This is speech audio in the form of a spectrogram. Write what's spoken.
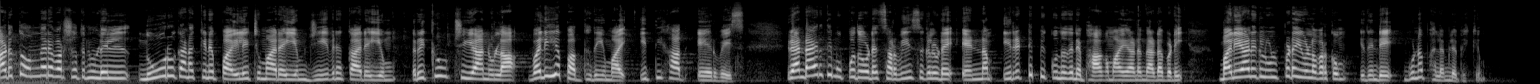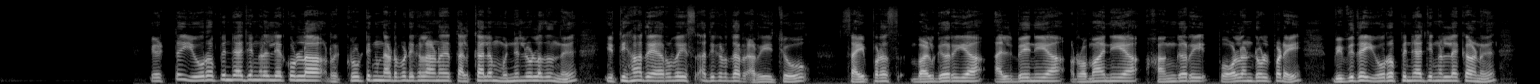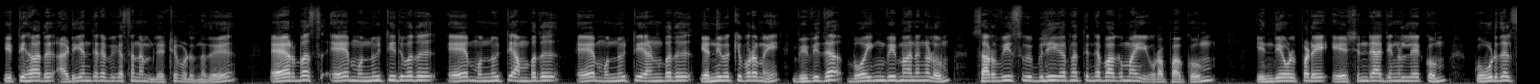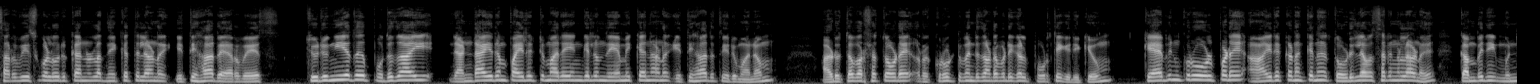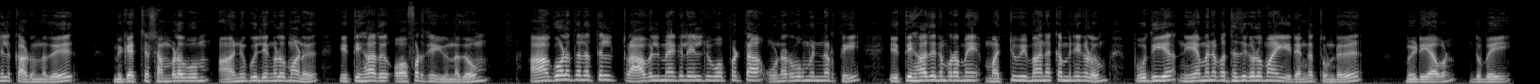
അടുത്ത ഒന്നര വർഷത്തിനുള്ളിൽ നൂറുകണക്കിന് പൈലറ്റുമാരെയും ജീവനക്കാരെയും റിക്രൂട്ട് ചെയ്യാനുള്ള വലിയ പദ്ധതിയുമായി ഇത്തിഹാദ് എയർവേസ്. രണ്ടായിരത്തി മുപ്പതോടെ സർവീസുകളുടെ എണ്ണം ഇരട്ടിപ്പിക്കുന്നതിന്റെ ഭാഗമായാണ് നടപടി. മലയാളികൾ ഉൾപ്പെടെയുള്ളവർക്കും ഇതിന്റെ ഗുണഫലം ലഭിക്കും. എട്ട് യൂറോപ്യൻ രാജ്യങ്ങളിലേക്കുള്ള റിക്രൂട്ടിംഗ് നടപടികളാണ് തൽക്കാലം മുന്നിലുള്ളതെന്ന് ഇത്തിഹാദ് എയർവേസ് അധികൃതർ അറിയിച്ചു. Cyprus Bulgaria Albania Romania Hungary Poland ഉൾപ്പെടെ വിവിധ യൂറോപ്യൻ രാജ്യങ്ങളിലേക്കാണ് ഇത്തിഹാദ് അടിയന്തര വികസനം ലക്ഷ്യമിടുന്നത്. എയർബസ് എ മുന്നൂറ്റി ഇരുപത് എ മുന്നൂറ്റി അമ്പത് എ മുന്നൂറ്റി എൺപത് എന്നിവയ്ക്ക് പുറമെ വിവിധ ബോയിംഗ് വിമാനങ്ങളും സർവീസ് വിപുലീകരണത്തിന്റെ ഭാഗമായി ഉറപ്പാക്കും. ഇന്ത്യ ഉൾപ്പെടെ ഏഷ്യൻ രാജ്യങ്ങളിലേക്കും കൂടുതൽ സർവീസുകൾ ഒരുക്കാനുള്ള നീക്കത്തിലാണ് ഇത്തിഹാദ് എയർവേസ്. ചുരുങ്ങിയത് പുതുതായി രണ്ടായിരം പൈലറ്റുമാരെയെങ്കിലും നിയമിക്കാനാണ് ഇത്തിഹാദ് തീരുമാനം. അടുത്ത വർഷത്തോടെ റിക്രൂട്ട്മെന്റ് നടപടികൾ പൂർത്തീകരിക്കും. കാബിൻ ക്രൂ ഉൾപ്പെടെ ആയിരക്കണക്കിന് തൊഴിലവസരങ്ങളാണ് കമ്പനി മുന്നിൽ കാണുന്നത്. മികച്ച ശമ്പളവും ആനുകൂല്യങ്ങളുമാണ് ഇത്തിഹാദ് ഓഫർ ചെയ്യുന്നതും. ആഗോളതലത്തിൽ ട്രാവൽ മേഖലയിൽ രൂപപ്പെട്ട ഉണർവ് മുൻനിർത്തി ഇത്തിഹാദിന് പുറമെ മറ്റു വിമാന കമ്പനികളും പുതിയ നിയമന പദ്ധതികളുമായി രംഗത്തുണ്ട്. Media one Dubai.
